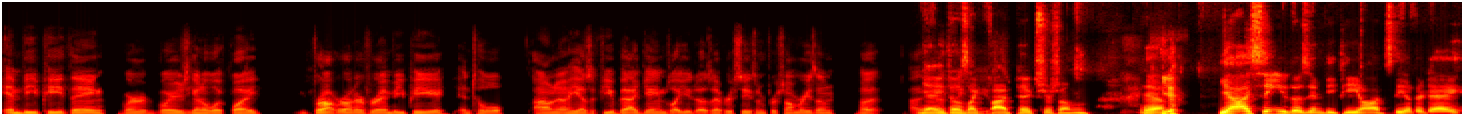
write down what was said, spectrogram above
MVP thing where where he's gonna look like front runner for MVP until I don't know he has a few bad games like he does every season for some reason. But I, yeah, he throws like he's- five picks or something. Yeah. Yeah. Yeah, I sent you those MVP odds the other day.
